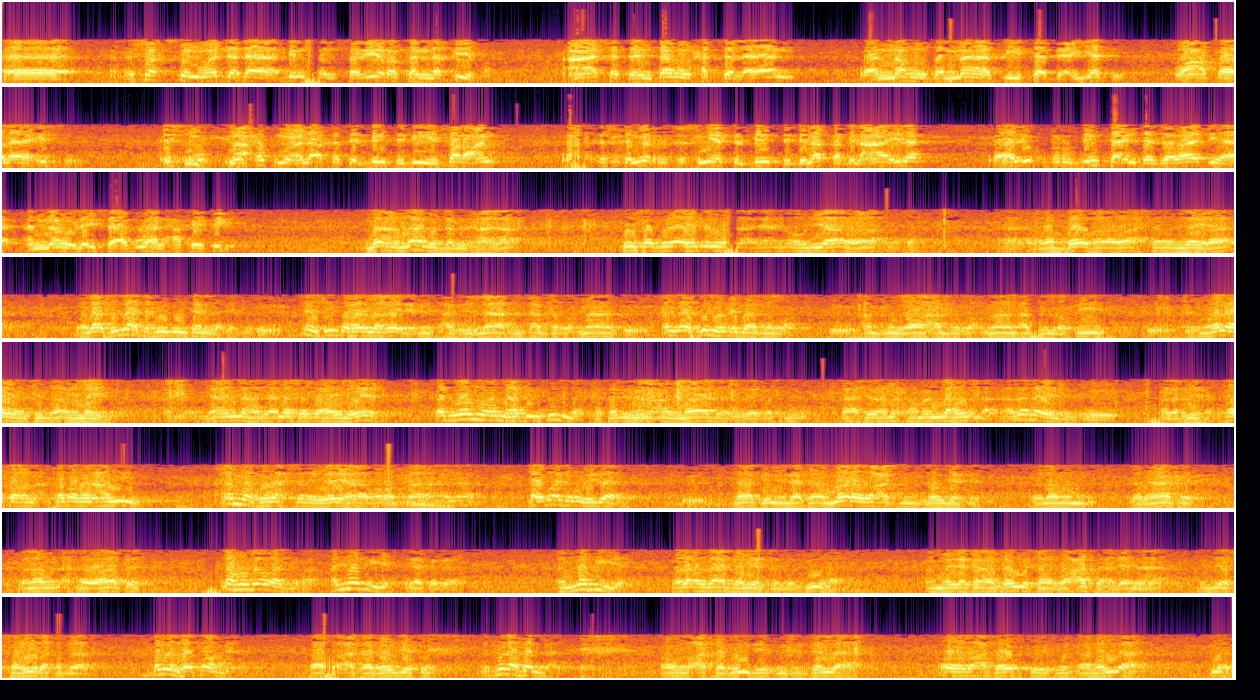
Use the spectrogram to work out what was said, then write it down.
آه، شخص وجد بنتا صغيرة لقيطة عاشت عنده حتى الآن وأنه ضمها في تبعيته وأعطى لها اسم اسمه ما حكم علاقة البنت به شرعا؟ وهل تستمر تسمية البنت بلقب العائلة؟ وهل يخبر البنت عند زواجها أنه ليس أبوها الحقيقي؟ نعم لا بد من هذا. تنسب إليهم من الولاء لأن أولياؤها ربوها وأحسنوا إليها. ولكن لا تكون بنتا له ينسبها إلى غيره بنت عبد الله بنت عبد الرحمن. الناس كلهم عباد الله. عبد الله عبد الرحمن عبد اللطيف. ولا ينسبها إليه. لانها اذا نسبها إليه. قد ظنوا أنها بنت له فترث مع اولاده فاحسن محرما لهم. هذا لا يجوز. هذا فيه خطر خطر عظيم. أما كن أحسن إليها وربها هذا له أجر في ذلك. لكن إذا كان ما رضعت من زوجته ولا من بناته ولا من أخواته له زواجها النبية إذا كبرت النبية ولا أولاد يتزوجوها أما إذا كانت زوجة رضعتها لأنها النبية الصغيرة قبل قبل الفطامة فرضعتها زوجته. يكون أبا لها. أو رضعتها بنته يكون جدا لها. أو رضعتها أخته يكون خالا لها. نعم.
